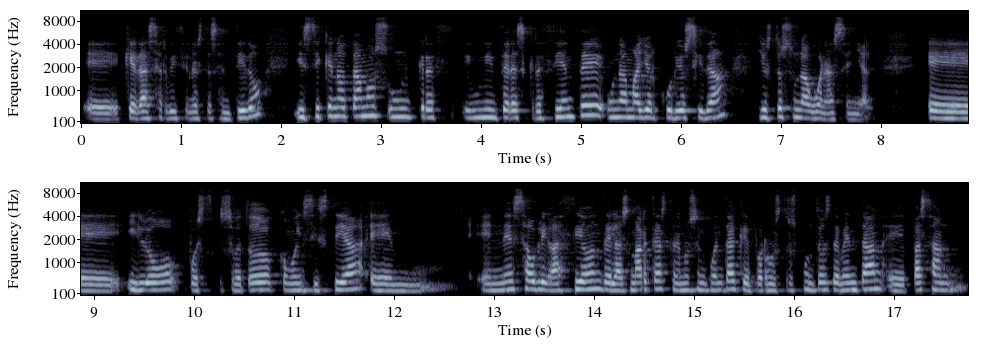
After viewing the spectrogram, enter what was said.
que da servicio en este sentido y sí que notamos un, un, interés creciente, una mayor curiosidad y esto es una buena señal. Y luego, pues sobre todo, como insistía, em, en esa obligación de las marcas tenemos en cuenta que por nuestros puntos de venta eh, pasan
